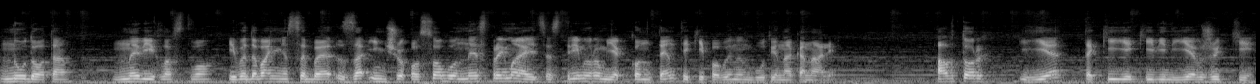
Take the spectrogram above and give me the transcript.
нудота, невігластво і видавання себе за іншу особу не сприймається стрімером як контент, який повинен бути на каналі. Автор є такий, який він є в житті,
